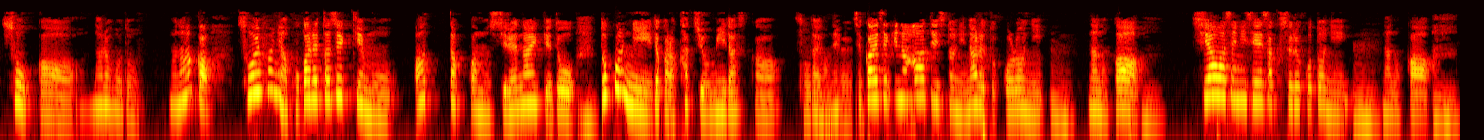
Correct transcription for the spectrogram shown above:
そうか。なるほど。まあ、なんか、そういうふうに憧れた時期もあったかもしれないけど、どこに、だから価値を見出すかだよね。世界的なアーティストになるところに、うん。なのか、うん。幸せに制作することにうん。なのか、うん。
